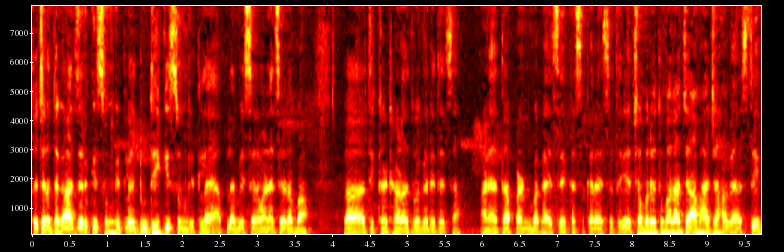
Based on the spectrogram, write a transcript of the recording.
त्याच्यानंतर गाजर किसून घेतलंय दुधी किसून घेतलाय आपला मिसळवाण्याचा डबा तिखट हळद वगैरे त्याचा. आणि आता आपण बघायचं आहे कसं करायचं तर याच्यामध्ये तुम्हाला ज्या भाज्या हव्या असतील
